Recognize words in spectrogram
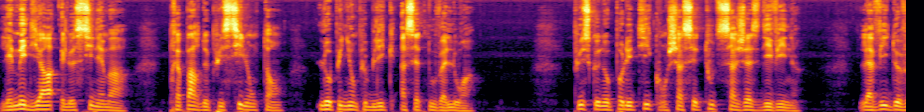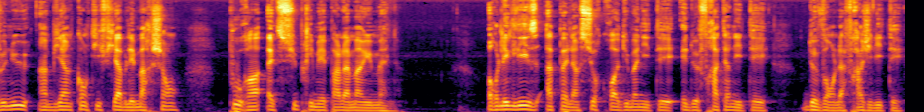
les médias et le cinéma préparent depuis si longtemps l'opinion publique à cette nouvelle loi. Puisque nos politiques ont chassé toute sagesse divine, la vie devenue un bien quantifiable et marchand pourra être supprimée par la main humaine. Or l'Église appelle un surcroît d'humanité et de fraternité devant la fragilité.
